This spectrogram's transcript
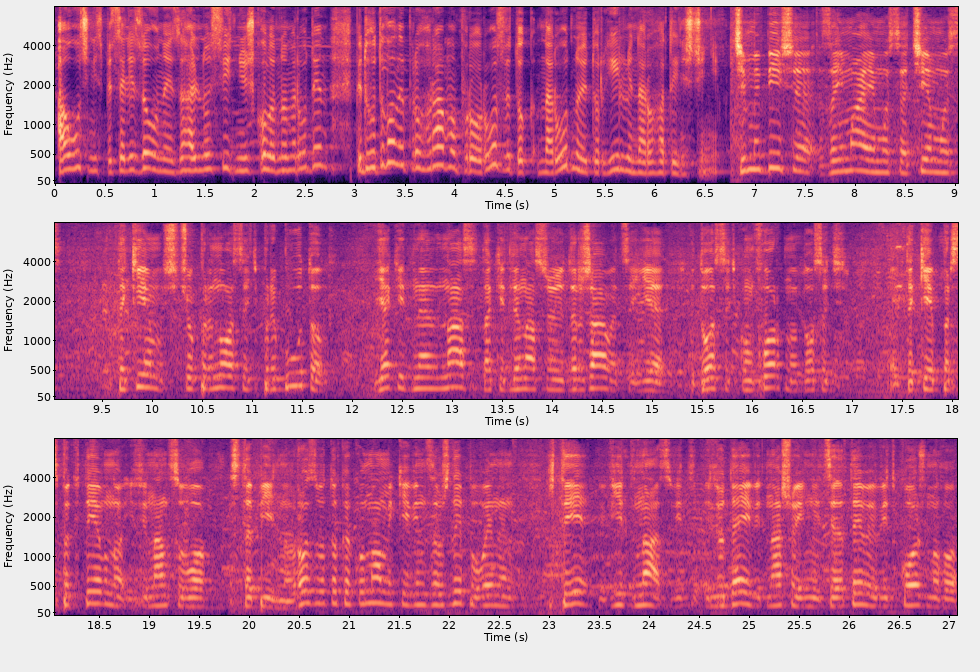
А учні спеціалізованої загальноосвітньої школи номер 1 підготували програму про розвиток народної торгівлі на Рогатинщині. Чим ми більше займаємося чимось таким, що приносить прибуток, як і для нас, так і для нашої держави, це є досить комфортно, досить е, таки перспективно і фінансово стабільно. Розвиток економіки він завжди повинен йти від нас, від людей, від нашої ініціативи, від кожного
